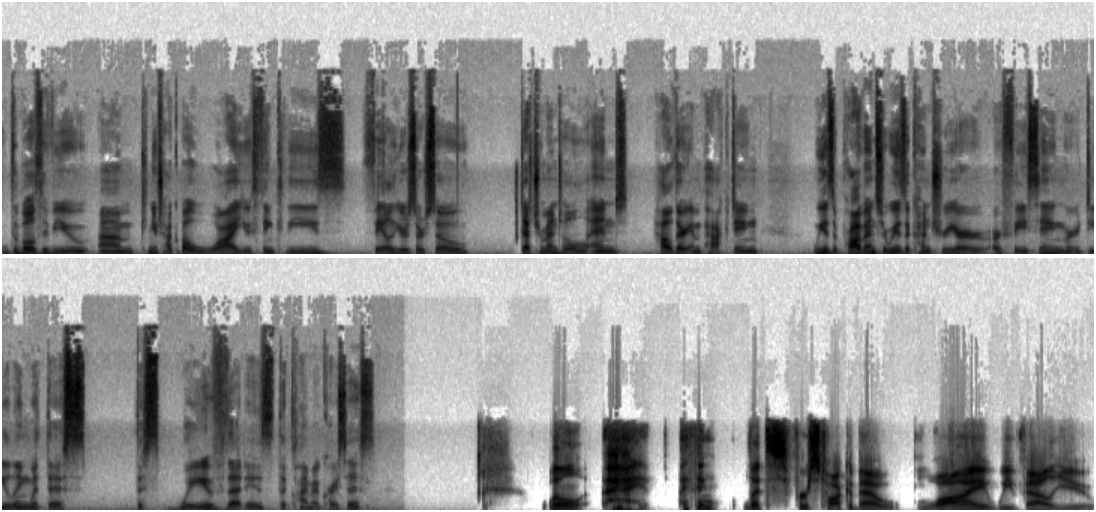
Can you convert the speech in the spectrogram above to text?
the both of you: um, Can you talk about why you think these failures are so detrimental and how they're impacting we as a province or we as a country are, are facing or dealing with this this wave that is the climate crisis? Well, I think let's first talk about why we value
